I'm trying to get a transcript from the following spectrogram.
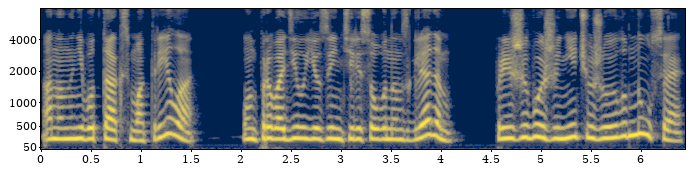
«она на него так смотрела», он проводил ее заинтересованным взглядом, при живой жене чужой улыбнулся.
